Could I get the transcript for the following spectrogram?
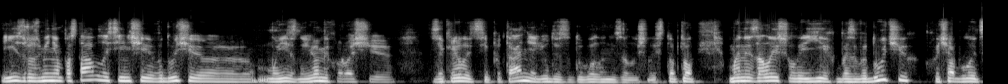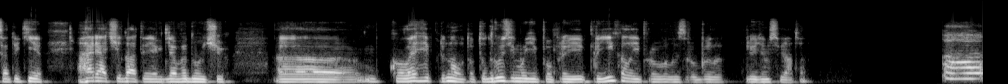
І з розумінням поставились інші ведучі, е, мої знайомі хороші, закрили ці питання, люди задоволені залишились. Тобто ми не залишили їх без ведучих, хоча були це такі гарячі дати, як для ведучих. Е, колеги, ну, тобто друзі мої приїхали і провели, зробили людям свято. А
